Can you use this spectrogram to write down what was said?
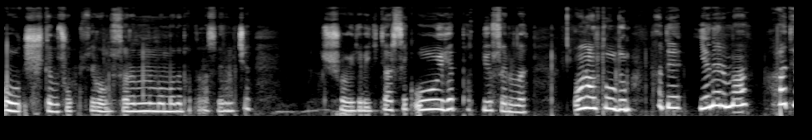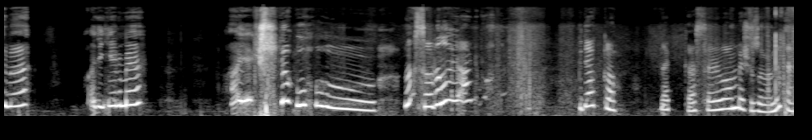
O işte bu çok güzel oldu. Sarılının bombada patlaması benim için. Şöyle bir gidersek. Oy hep patlıyor sarılı. 16 oldum. Hadi yenerim lan. Hadi be. Hadi girme. Hayır işte bu. Lan sarılı yani. Dakika. Bir dakika. Sarılı 15 o zaman değil mi?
